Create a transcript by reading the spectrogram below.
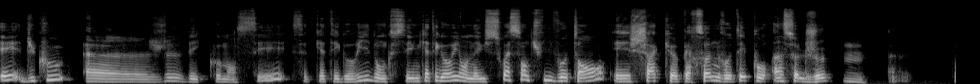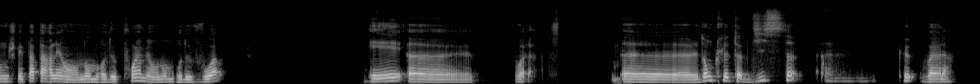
Et du coup, euh, je vais commencer cette catégorie. Donc c'est une catégorie où on a eu 68 votants et chaque personne votait pour un seul jeu. Hmm. Euh, donc je vais pas parler en nombre de points mais en nombre de voix. Et euh, voilà. Euh, donc le top 10, euh, que voilà.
